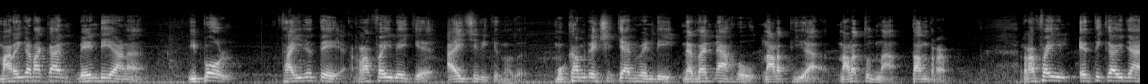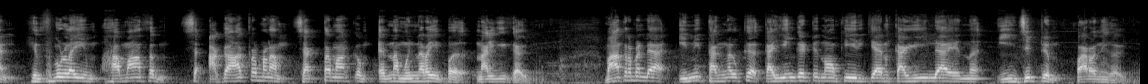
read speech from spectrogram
മറികടക്കാൻ വേണ്ടിയാണ് ഇപ്പോൾ സൈന്യത്തെ റഫയിലേക്ക് അയച്ചിരിക്കുന്നത്. മുഖം രക്ഷിക്കാൻ വേണ്ടി നെതന്യാഹു നടത്തിയ നടത്തുന്ന തന്ത്രം. റഫയിൽ എത്തിക്കഴിഞ്ഞാൽ ഹിസ്ബുള്ളയും ഹമാസും ആക്രമണം ശക്തമാക്കും എന്ന മുന്നറിയിപ്പ് നൽകിക്കഴിഞ്ഞു മാത്രമല്ല ഇനി തങ്ങൾക്ക് കയ്യും കെട്ടി നോക്കിയിരിക്കാൻ കഴിയില്ല എന്ന് ഈജിപ്തും പറഞ്ഞു കഴിഞ്ഞു.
